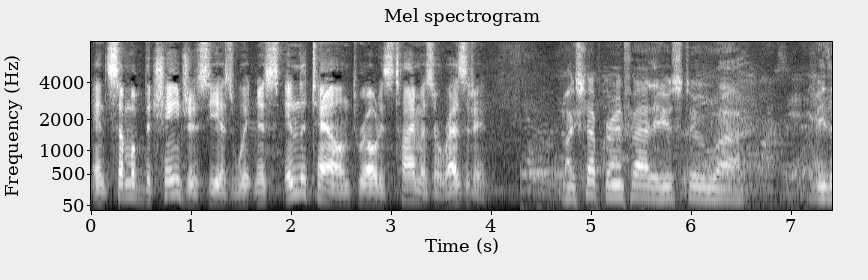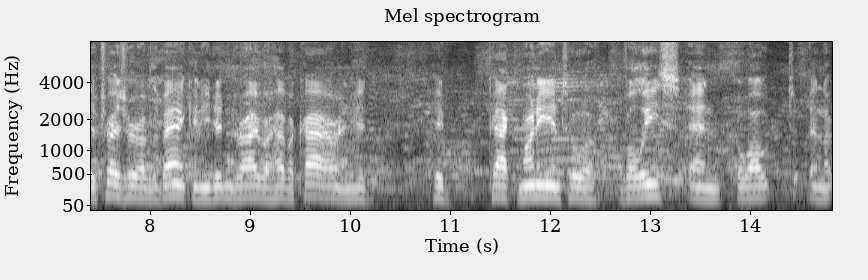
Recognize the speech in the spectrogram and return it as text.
and some of the changes he has witnessed in the town throughout his time as a resident. My step grandfather used to uh, be the treasurer of the bank, and he didn't drive or have a car, and he'd, he'd pack money into a valise and go out in the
